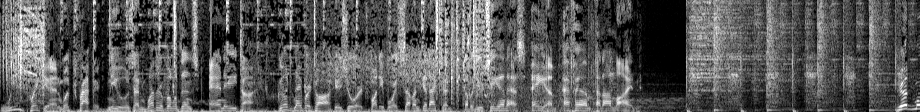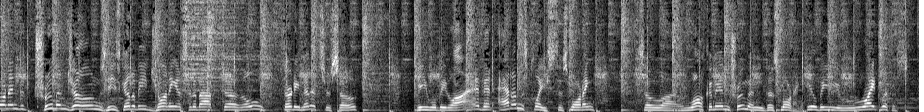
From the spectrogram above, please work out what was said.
We break in with traffic, news, and weather bulletins anytime. Good Neighbor Talk is your 24 7 connection. WGNS, AM, FM, and online. Good morning to Truman Jones. He's going to be joining us in about, uh, oh, 30 minutes or so. He will be live at Adams Place this morning. So, uh, welcome in Truman this morning. He'll be right with us.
